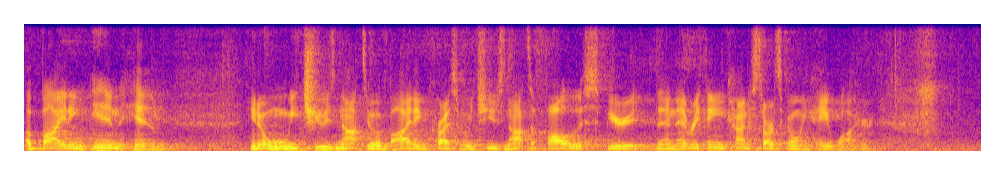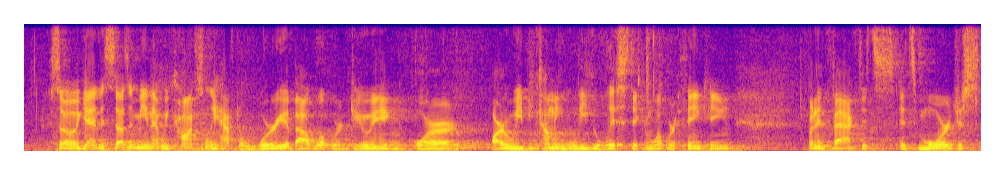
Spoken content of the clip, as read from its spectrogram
abiding in Him. You know, when we choose not to abide in Christ, when we choose not to follow the Spirit, then everything kind of starts going haywire. So, again, this doesn't mean that we constantly have to worry about what we're doing or are we becoming legalistic in what we're thinking. But in fact, it's, it's more just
